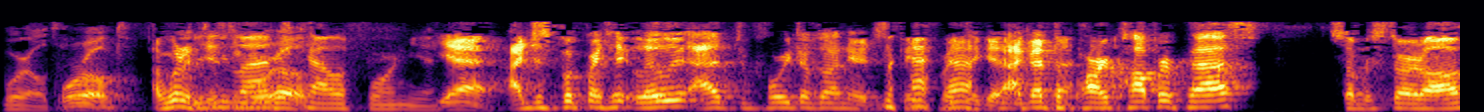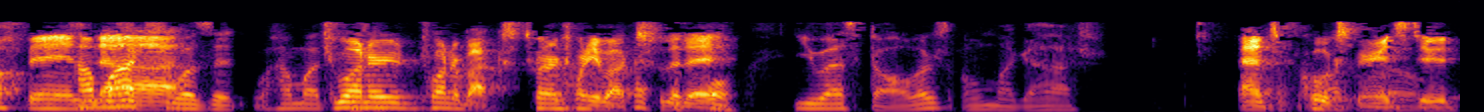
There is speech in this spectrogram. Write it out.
world. World. I'm going to Disney Disneyland, World. California. Yeah, I just booked my ticket. Literally, I- before we jumped on here, I just paid for my ticket. I got the park hopper pass, so I'm gonna start off in How much uh, was it? How much? was 200, 200 bucks, 220 bucks for the day. Oh, U.S. dollars. Oh my gosh. And it's a cool experience, Wow. dude.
